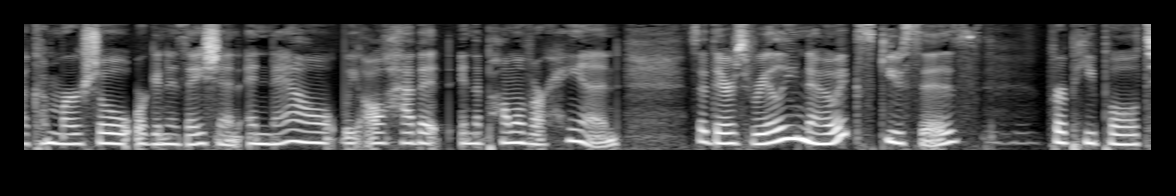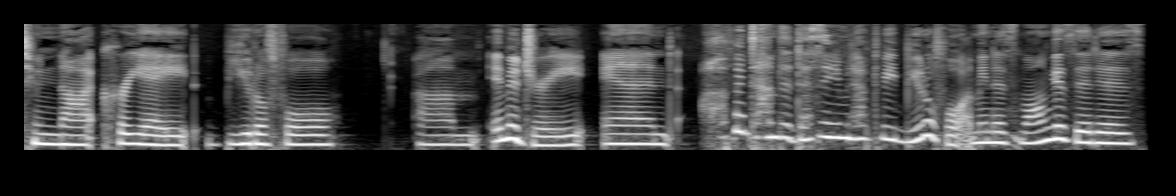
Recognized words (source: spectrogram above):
a commercial organization. And now we all have it in the palm of our hand. So there's really no excuses mm-hmm. for people to not create beautiful um, imagery. And oftentimes it doesn't even have to be beautiful. I mean, as long as it is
